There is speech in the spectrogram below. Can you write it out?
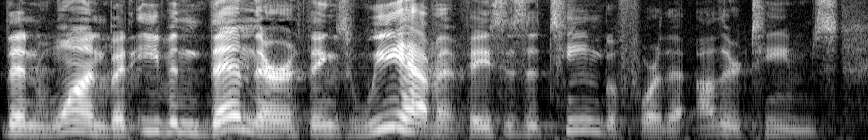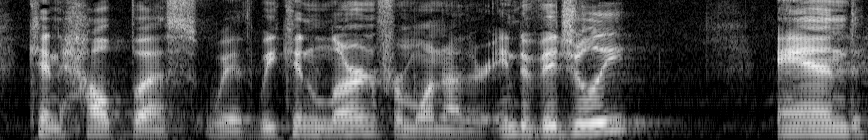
than one. But even then, there are things we haven't faced as a team before that other teams can help us with. We can learn from one another individually and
